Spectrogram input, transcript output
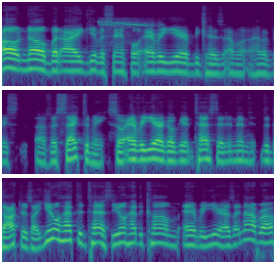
Oh no, but I give a sample every year because I'm a, I have a, vas- a vasectomy. So every year I go get tested, and then the doctor's like, "You don't have to test. You don't have to come every year." I was like, "Nah, bro,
